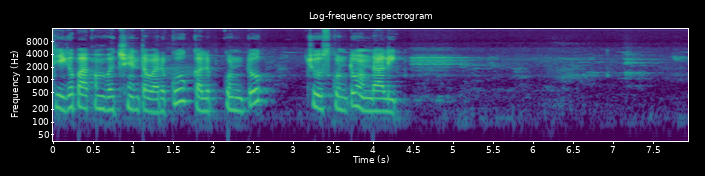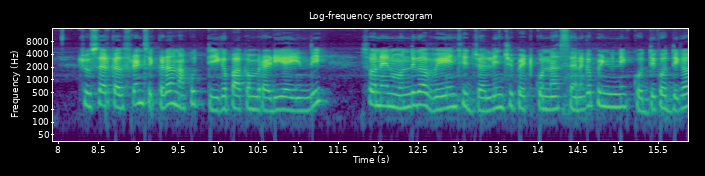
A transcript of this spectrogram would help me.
తీగపాకం వచ్చేంత వరకు కలుపుకుంటూ చూసుకుంటూ ఉండాలి. చూశారు కదా ఫ్రెండ్స్ ఇక్కడ నాకు తీగపాకం రెడీ అయ్యింది సో నేను ముందుగా వేయించి జల్లించి పెట్టుకున్న శనగపిండిని కొద్ది కొద్దిగా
